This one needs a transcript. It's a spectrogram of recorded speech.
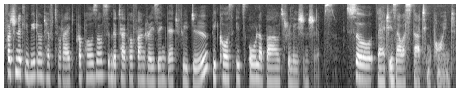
Fortunately, we don't have to write proposals in the type of fundraising that we do because it's all about relationships. So that is our starting point.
